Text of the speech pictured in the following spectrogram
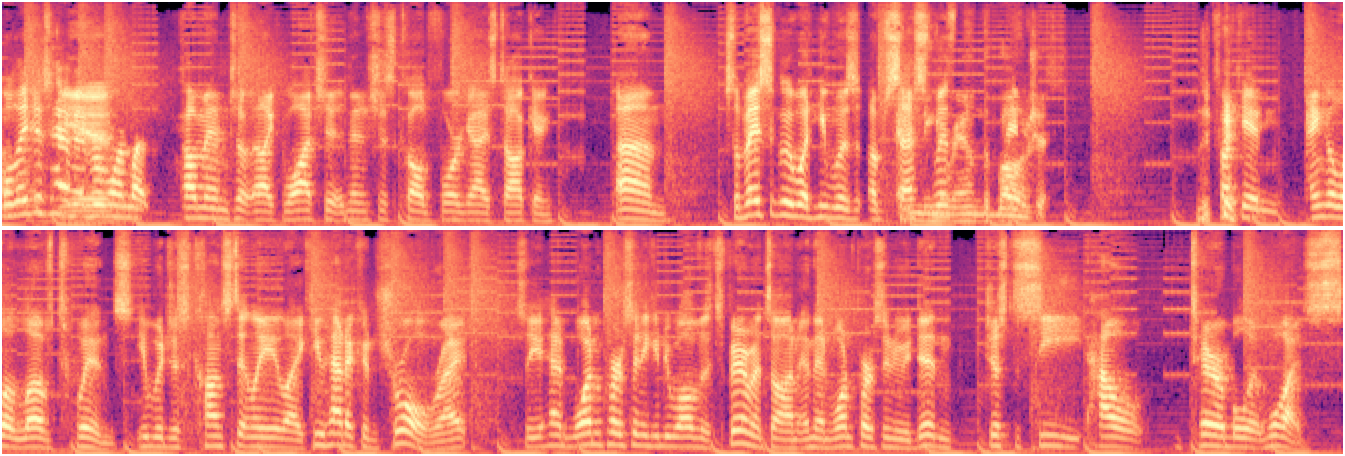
Well, they just have Yeah. everyone like come in to like watch it, and then it's just called Four Guys Talking. Um, so basically, what he was obsessed with, around the and fucking Angela loved twins. He would just constantly like he had a control, right? So you had one person he could do all of his experiments on, and then one person who he didn't, just to see how terrible it was.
